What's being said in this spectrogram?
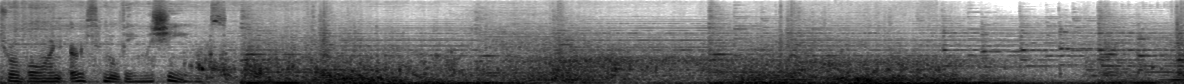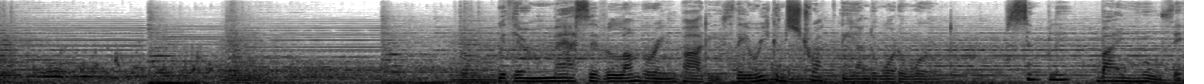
Natural-born earth-moving machines. With their massive lumbering bodies, they reconstruct the underwater world simply by moving.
